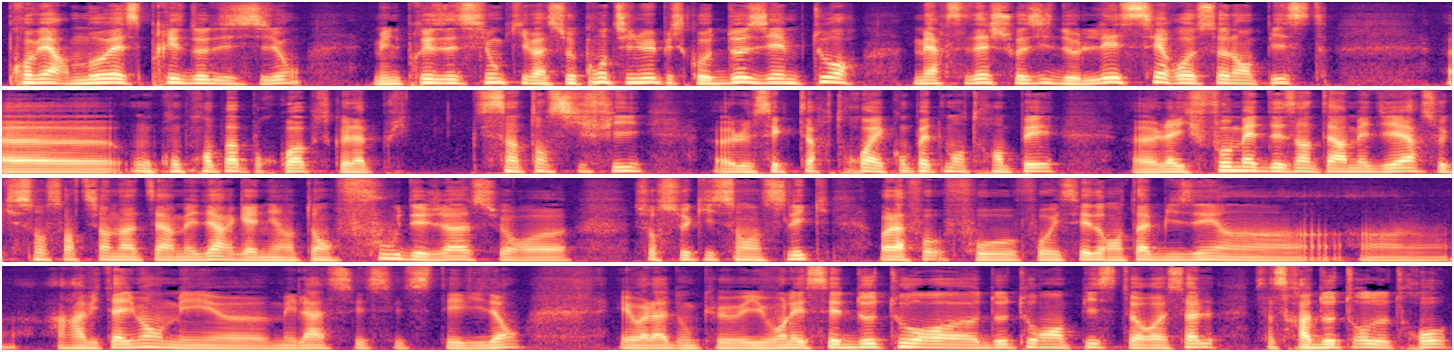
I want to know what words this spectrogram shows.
première mauvaise prise de décision, mais une prise de décision qui va se continuer puisqu'au deuxième tour, Mercedes choisit de laisser Russell en piste. Euh, on ne comprend pas pourquoi, parce que la pluie s'intensifie, euh, le secteur 3 est complètement trempé. Euh, là, il faut mettre des intermédiaires. Ceux qui sont sortis en intermédiaire gagnent un temps fou déjà sur, sur ceux qui sont en slick. Voilà, il faut, faut, essayer de rentabiliser un, ravitaillement, mais, mais là, c'est évident. Et voilà, donc ils vont laisser deux tours, deux tours en piste Russell. Ça sera deux tours de trop.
